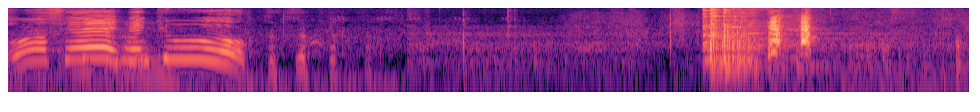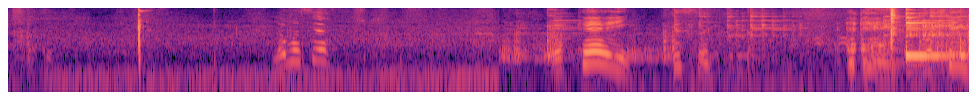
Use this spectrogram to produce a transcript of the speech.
오케이 땡큐. 넘었어요. 오케이 됐어. 오케이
